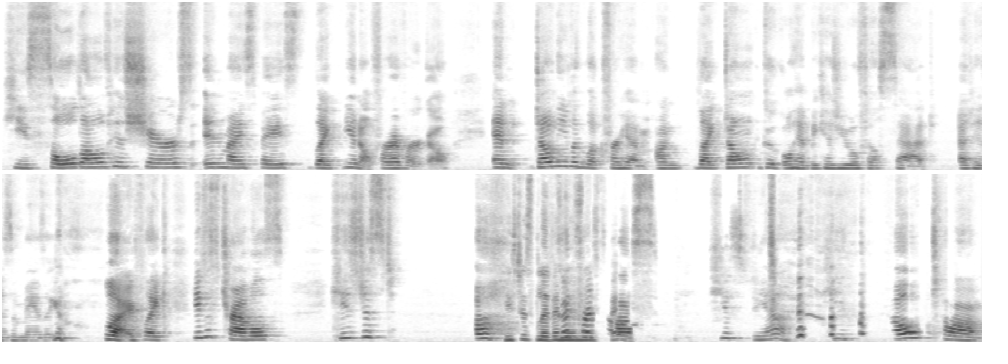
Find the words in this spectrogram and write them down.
He sold all of his shares in MySpace, like, you know, forever ago. And don't even look for him on, like, don't Google him because you will feel sad at his amazing life. Like, he just travels. He's just, oh, he's just living Good in for his Tom. space. He's yeah. He's oh Tom.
